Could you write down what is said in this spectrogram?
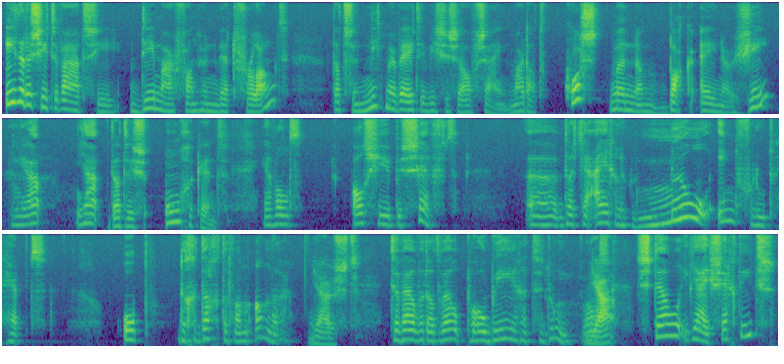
iedere situatie die maar van hun werd verlangd. Dat ze niet meer weten wie ze zelf zijn. Maar dat kost me een bak energie. Ja, ja. Dat is ongekend. Ja, want als je je beseft eh, dat je eigenlijk nul invloed hebt op de gedachten van anderen. Juist. Terwijl we dat wel proberen te doen. Want Ja. stel, jij zegt iets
